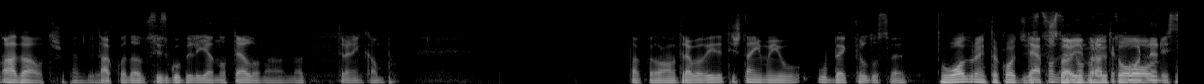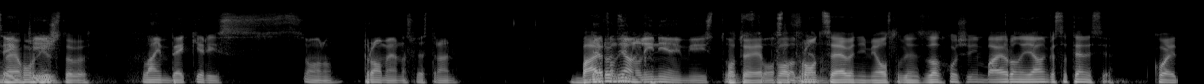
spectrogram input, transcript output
A da, otišao penziju. Tako da su izgubili jedno telo na, na trening kampu. Tako da ono treba videti šta imaju u backfieldu sve. U odbrani takođe, isto šta imaju brate, to, corner i nemamo safety. ništa. Be. Linebacker i s- ono, promeja na sve strane. Byron Young. linija im je isto Pa to je pa oslabljena. front seven im je oslobljen. Zato hoće im Byrona Younga sa Tennessee, ko je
